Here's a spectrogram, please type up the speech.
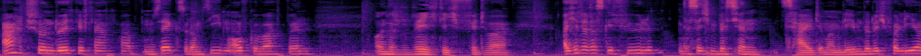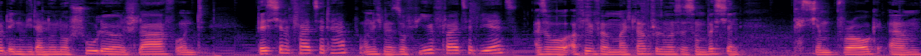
8 Stunden durchgeschlafen habe, um 6 oder um 7 aufgewacht bin und richtig fit war. Ich hatte das Gefühl, dass ich ein bisschen Zeit in meinem Leben dadurch verliere und irgendwie dann nur noch Schule und Schlaf und ein bisschen Freizeit habe und nicht mehr so viel Freizeit wie jetzt. Also auf jeden Fall, mein Schlafrhythmus ist so ein bisschen, bisschen broke. Ähm,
